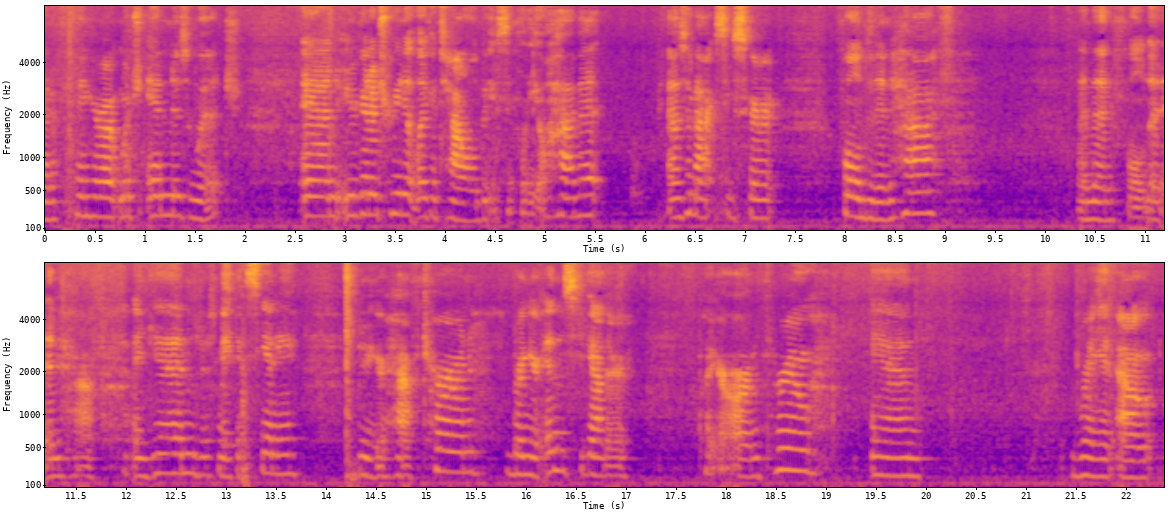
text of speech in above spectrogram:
Gotta figure out which end is which. And you're gonna treat it like a towel basically. You'll have it as a maxi skirt, fold it in half, and then fold it in half again. Just make it skinny. Do your half turn, bring your ends together, put your arm through, and bring it out.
